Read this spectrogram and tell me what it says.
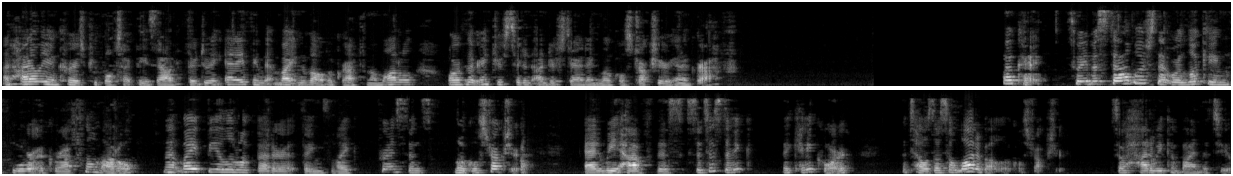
I'd highly encourage people to check these out if they're doing anything that might involve a graph null model or if they're interested in understanding local structure in a graph. Okay, so we've established that we're looking for a graphical model that might be a little bit better at things like, for instance, local structure. And we have this statistic, the K-core, that tells us a lot about local structure. So how do we combine the two?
